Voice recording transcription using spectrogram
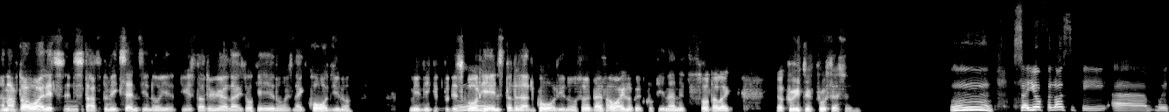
And after a while, it's mm. it starts to make sense. You know, you you start to realize, okay, you know, it's like chords. You know, maybe you could put this mm. chord here mm. instead of that chord. You know, so that's how I look at cooking, and it's sort of like a creative process. Mm. So your philosophy um, with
